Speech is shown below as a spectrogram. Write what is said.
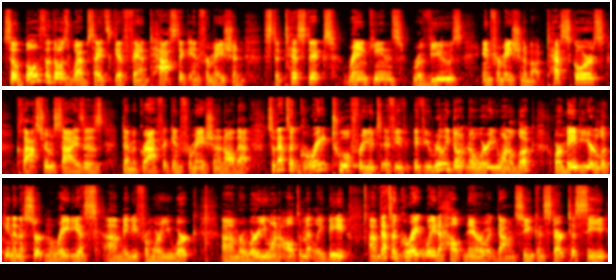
So both of those websites give fantastic information, statistics, rankings, reviews, information about test scores, classroom sizes, demographic information and all that. So that's a great tool for you to, if you if you really don't know where you want to look, or maybe you're looking in a certain radius, uh, maybe from where you work um, or where you want to ultimately be. Um, that's a great way to help narrow it down, so you can start to see.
